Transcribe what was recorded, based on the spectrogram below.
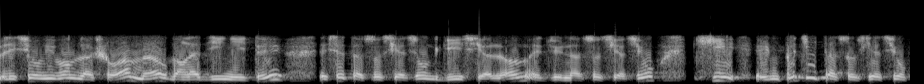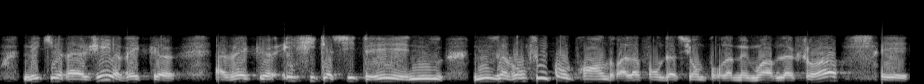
les survivants de la Shoah meurent dans la dignité. Et cette association de Guy Sialom est une association qui est une petite association mais qui réagit avec euh, avec euh, efficacité. Et nous nous avons fait comprendre à la Fondation pour la mémoire de la Shoah et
